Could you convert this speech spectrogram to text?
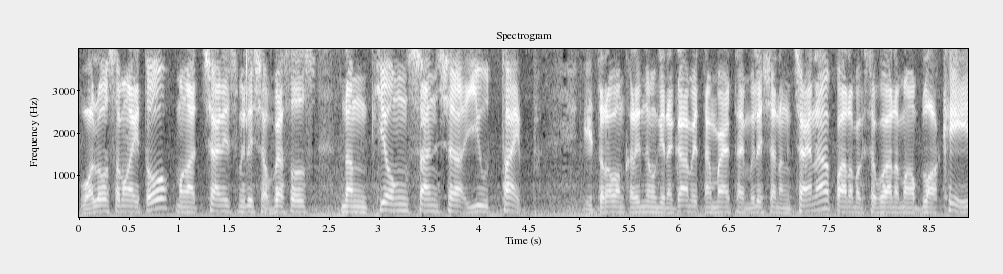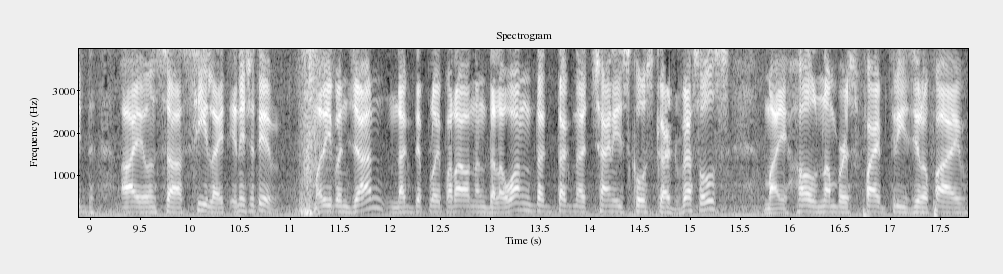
Walo sa mga ito, mga Chinese militia vessels ng Kyong Sansha U-type. Ito raw ginagamit ng maritime militia ng China para magsagawa ng mga blockade ayon sa Sea Light Initiative. Maliban dyan, nag-deploy pa raw ng dalawang dagdag na Chinese Coast Guard vessels, may hull numbers 5305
